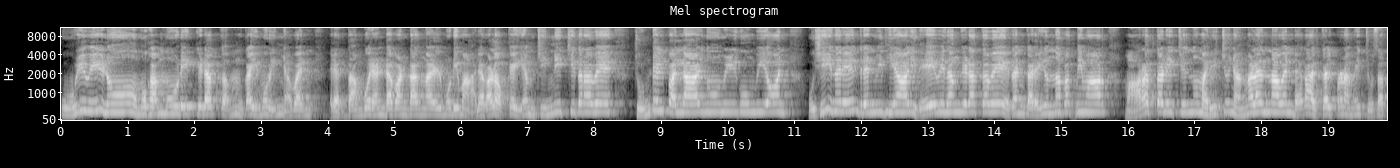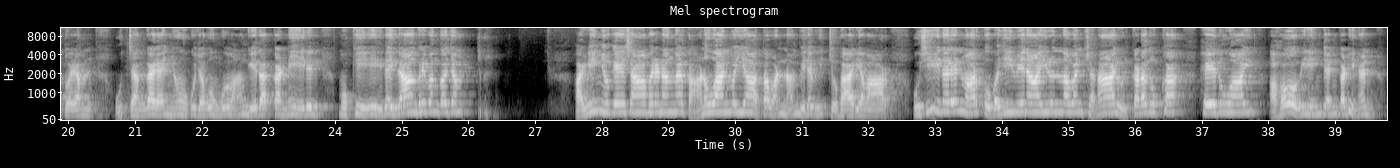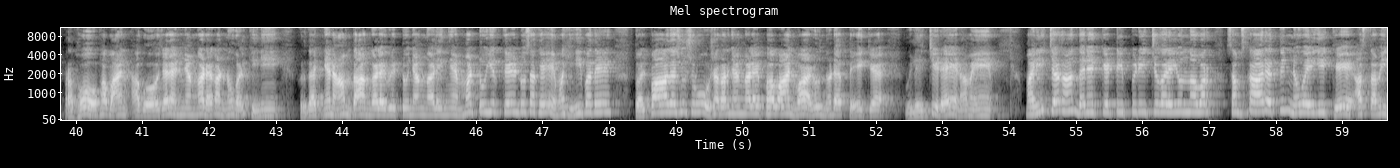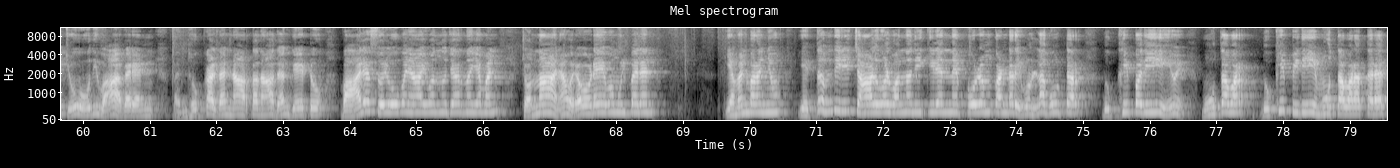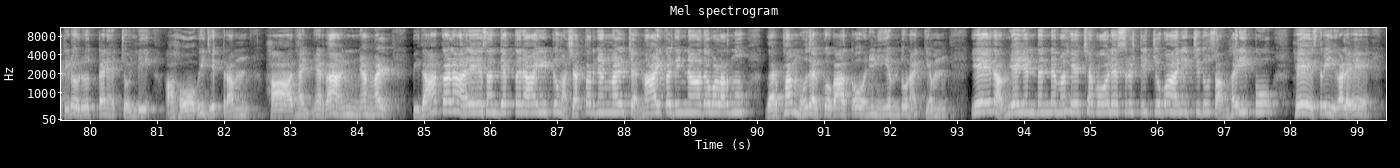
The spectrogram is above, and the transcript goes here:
പൂഴി വീണു മുഖം മൂടിക്കിടക്കം കൈമുറിഞ്ഞവൻ രക്തം പുരണ്ട പണ്ടങ്ങൾ മുടിമാലകളൊക്കെയും ചിന്നിച്ചിതറവേ. ചുണ്ടിൽ പല്ലാഴ്ന്നു മിഴികൂമ്പിയോൻ. ഉശീനരേന്ദ്രൻ വിധിയാൽ ഇതേ വിധം കിടക്കവേ. തൻ കരയുന്ന പത്നിമാർ മാറത്തടിച്ചിന്നു മരിച്ചു ഞങ്ങളെന്നവന്റെ കാൽക്കൽ പ്രണമിച്ചു സത്വരം. ഉച്ചം കരഞ്ഞു കുജകുങ്കുമാങ്കിത കണ്ണീരിൽ മുക്കി ദൈതാംഘ്രി പങ്കജം അഴിഞ്ഞു കേശാഭരണങ്ങൾ കാണുവാൻ വയ്യാത്ത വണ്ണം വിലപിച്ചു ഭാര്യമാർ. ഉശീനരന്മാർക്ക് ഉപജീവ്യനായിരുന്നവൻ ക്ഷണാൽ ഉൽക്കട ദുഃഖ ഹേതുവായി. അഹോ വിരിഞ്ചൻ കഠിനൻ പ്രഭോ ഭവാൻ അഗോചരൻ ഞങ്ങളുടെ കണ്ണുകൾക്കിനി. കൃതജ്ഞനാം താങ്കളെ വിട്ടു ഞങ്ങളിങ്ങെമ്മട്ടുയിർക്കേണ്ടു സഖേ മഹീപതേ. ത്വൽപാദ ശുശ്രൂഷകർ ഞങ്ങളെ ഭവാൻ വാഴുന്നിടത്തേക്ക് വിളിച്ചിടേണമേ. മരിച്ച കാന്തനെ കെട്ടിപ്പിടിച്ചു കരയുന്നവർ സംസ്കാരത്തിനു വൈകിക്കേ അസ്തമിച്ചു ദിവാകരൻ. ബന്ധുക്കൾ തന്നാർത്തനാദം കേട്ടു. ബാലസ്വരൂപനായി വന്നു ചേർന്ന യമൻ. ചൊന്നാനവരോടേവം ഉൽബലൻ യമൻ പറഞ്ഞു എത്തും തിരിച്ചാളുകൾ വന്ന ദിക്കിലെന്നെപ്പോഴും കണ്ടറിവുള്ള കൂട്ടർ. ദുഃഖിപ്പതീ മൂത്തവർ ദുഃഖിപ്പിതീ മൂത്തവർ അത്തരത്തിലൊരുത്തനെ ചൊല്ലി അഹോ വിചിത്രം ഹാ ധന്യതാൻ ഞങ്ങൾ പിതാക്കളാരെ സന്ധ്യക്തരായിട്ടും അശക്തർ ഞങ്ങൾ ചെന്നായ്ക്കൾ തിന്നാതെ വളർന്നു ഗർഭം മുതൽക്കു കാത്തോനിനിയും തുണയ്ക്കും. ഏതവ്യയൻ തന്റെ മഹേച്ഛ പോലെ സൃഷ്ടിച്ചു പാലിച്ചിതു സംഹരിപ്പു. ഹേ സ്ത്രീകളെ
